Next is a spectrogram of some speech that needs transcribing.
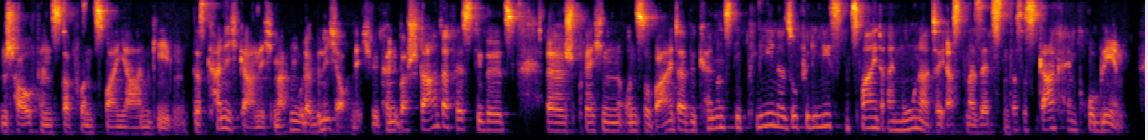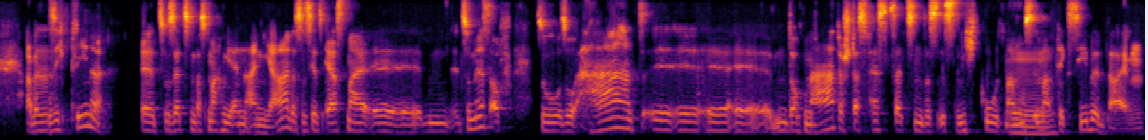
ein Schaufenster von zwei Jahren geben. Das kann ich gar nicht machen oder will ich auch nicht. Wir können über Starterfestivals äh, sprechen und so weiter. Wir können uns die Pläne so für die nächsten zwei, drei Monate erstmal setzen. Das ist gar kein Problem. Aber sich Pläne äh, zu setzen, was machen wir in einem Jahr. Das ist jetzt erstmal äh, zumindest auf so, so hart äh, äh, äh dogmatisch das Festsetzen, das ist nicht gut. Man mhm. muss immer flexibel bleiben.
